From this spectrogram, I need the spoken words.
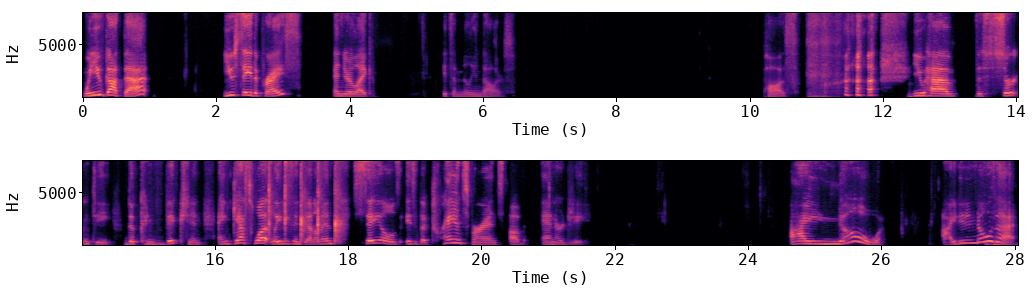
When you've got that, you say the price and you're like, it's a million dollars. Pause. you have the certainty, the conviction. And guess what, ladies and gentlemen? Sales is the transference of energy. I know. I didn't know that. Mm.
